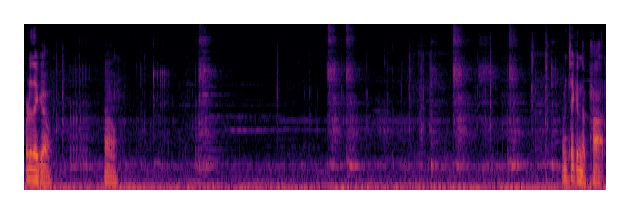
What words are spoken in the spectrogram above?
Where do they go? Oh. I'm taking the pot.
